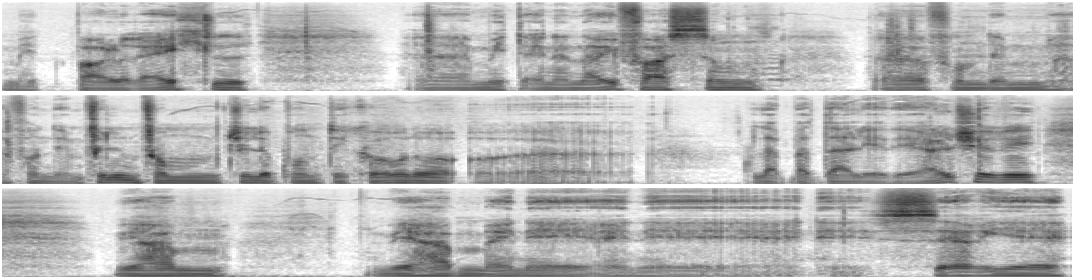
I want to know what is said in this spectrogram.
mit Paul Reichel, äh, mit einer Neufassung äh, von, dem, von dem Film von Gillo Pontecordo, äh, La Battaglia de Algerie. Wir haben, wir haben eine, eine, eine Serie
